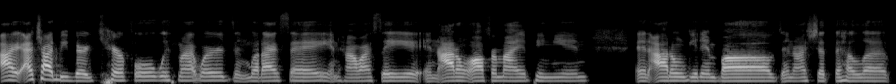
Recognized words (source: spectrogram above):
I, I try to be very careful with my words and what I say and how I say it. And I don't offer my opinion and I don't get involved and I shut the hell up.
